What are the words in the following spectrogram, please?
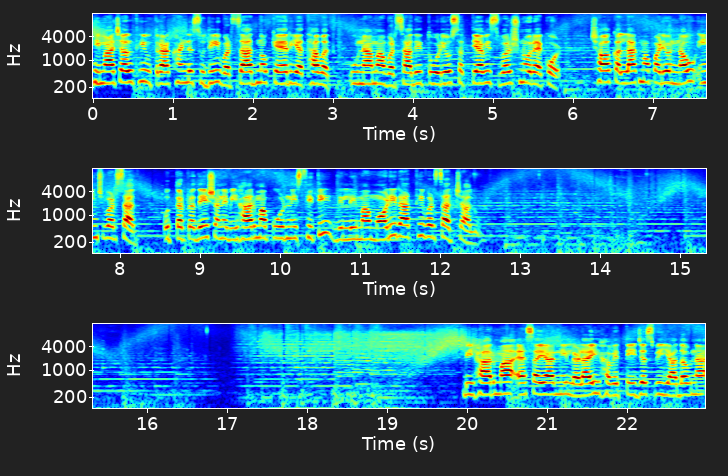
હિમાચલથી ઉત્તરાખંડ સુધી વરસાદનો કેર યથાવત. ઉનામાં વરસાદે તોડ્યો સત્યાવીસ વર્ષનો રેકોર્ડ. છ કલાકમાં પડ્યો નવ ઇંચ વરસાદ. ઉત્તર પ્રદેશ અને બિહારમાં પૂરની સ્થિતિ, દિલ્હીમાં મોડી રાતથી વરસાદ ચાલુ. બિહારમાં એસઆઈઆરની લડાઈ હવે તેજસ્વી યાદવના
